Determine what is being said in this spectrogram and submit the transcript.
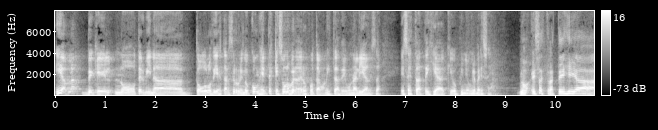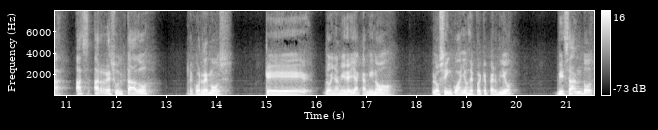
Y habla de que él no termina todos los días estarse reuniendo con gente que son los verdaderos protagonistas de una alianza. ¿Esa estrategia qué opinión le merece? No, esa estrategia ha, resultado, recordemos que doña Mireya caminó los cinco años después que perdió, besando,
